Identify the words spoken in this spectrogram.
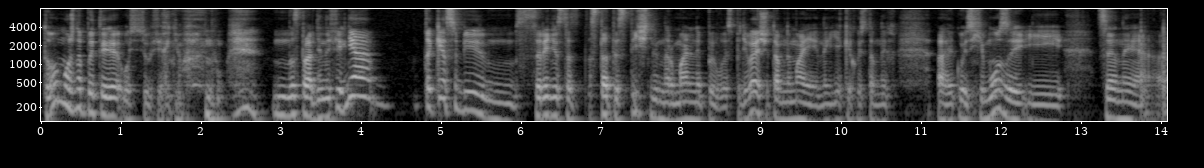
то можна пити ось цю фігню. Ну, насправді не фігня, таке собі середньостатистичне нормальне пиво. Сподіваюся, що там немає якихось там них якоїсь хімози, і це не е,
